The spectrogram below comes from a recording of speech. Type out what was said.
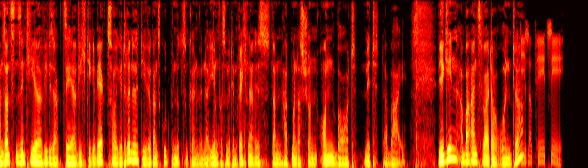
Ansonsten sind hier, wie gesagt, sehr wichtige Werkzeuge drinne, die wir ganz gut benutzen können. Wenn da irgendwas mit dem Rechner ist, dann hat man das schon on board mit dabei. Wir gehen aber eins weiter runter. Dieser PC.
